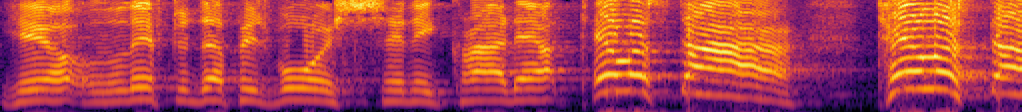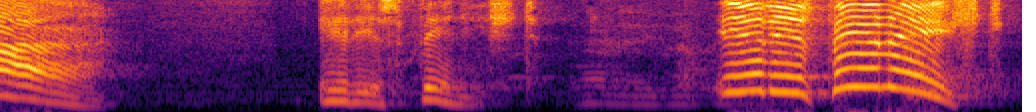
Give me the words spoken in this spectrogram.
yelled, lifted up his voice and he cried out, Telestai! Tell us die! It is finished. It is finished.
